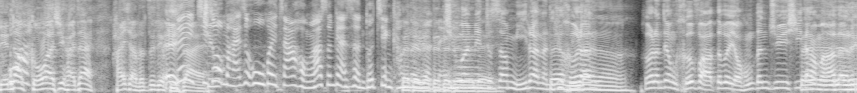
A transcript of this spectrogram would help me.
连到国外去还在还讲的这件比赛，所以其实我们还是误会扎红啊，他身边还是很多健康的人呢。去外面就是要糜烂了，你去荷兰，荷兰这种合法对不对？有红灯区吸大麻的，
